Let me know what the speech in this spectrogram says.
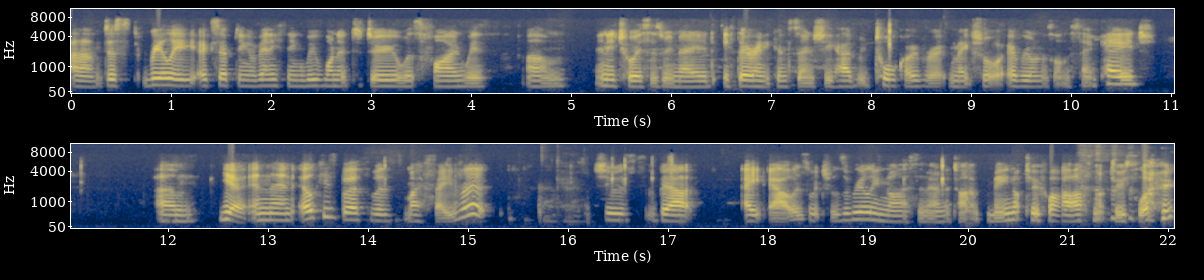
Um, just really accepting of anything we wanted to do, was fine with um, any choices we made. If there were any concerns she had, we'd talk over it and make sure everyone was on the same page. Um, yeah, and then Elkie's birth was my favourite. Okay. She was about eight hours, which was a really nice amount of time for me. Not too fast, not too slow.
